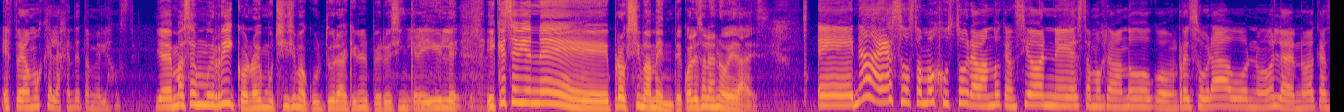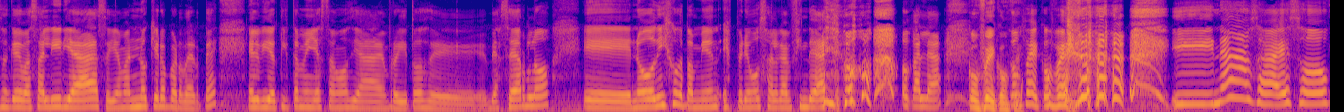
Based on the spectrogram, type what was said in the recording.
esperamos que la gente también les guste. Y además es muy rico, ¿no? Hay muchísima cultura aquí en el Perú, es increíble. ¿Y qué se viene próximamente? ¿Cuáles son las novedades? Eh, nada, eso, estamos justo grabando canciones, estamos grabando con Renzo Bravo, ¿no? La nueva canción que va a salir ya se llama No Quiero Perderte. El videoclip también ya estamos ya en proyectos de, de hacerlo. Eh, nuevo disco que también esperemos salga en fin de año, ojalá. Con fe, con fe. Con fe, con fe. y nada, o sea, eso,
